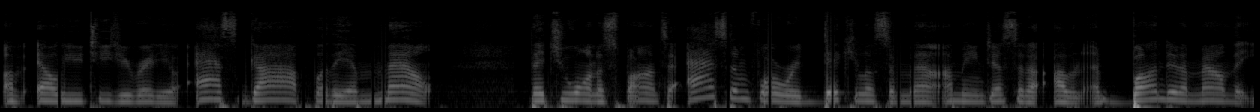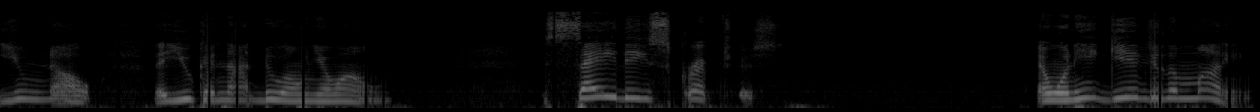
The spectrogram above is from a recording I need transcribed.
of LUTG Radio. Ask God for the amount that you want to sponsor. Ask Him for a ridiculous amount. I mean, just an, an abundant amount that you know that you cannot do on your own. Say these scriptures. And when He gives you the money,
